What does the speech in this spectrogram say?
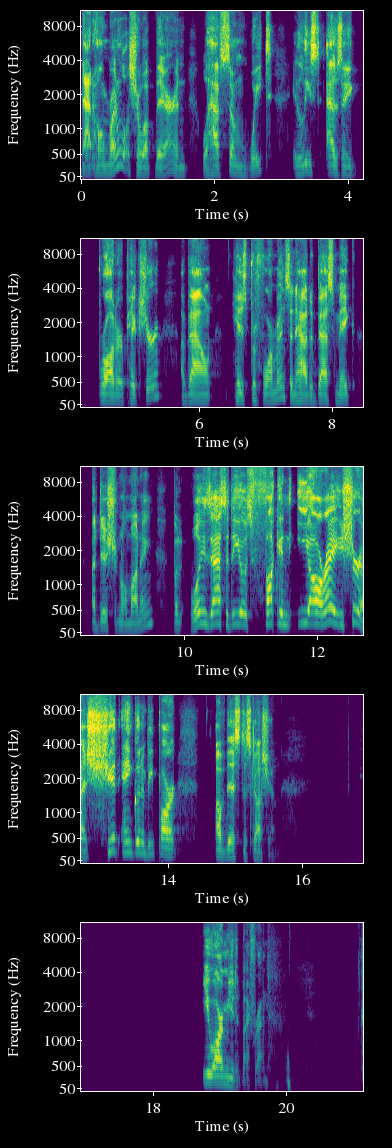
that home run will show up there and will have some weight, at least as a broader picture about his performance and how to best make additional money. But Willians Astudillo's fucking ERA, sure as shit, ain't going to be part of this discussion. You are muted, my friend.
